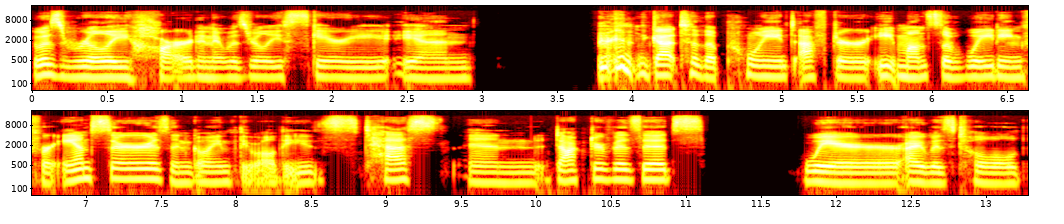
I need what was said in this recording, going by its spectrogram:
it was really hard and it was really scary and got to the point after eight months of waiting for answers and going through all these tests and doctor visits where I was told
